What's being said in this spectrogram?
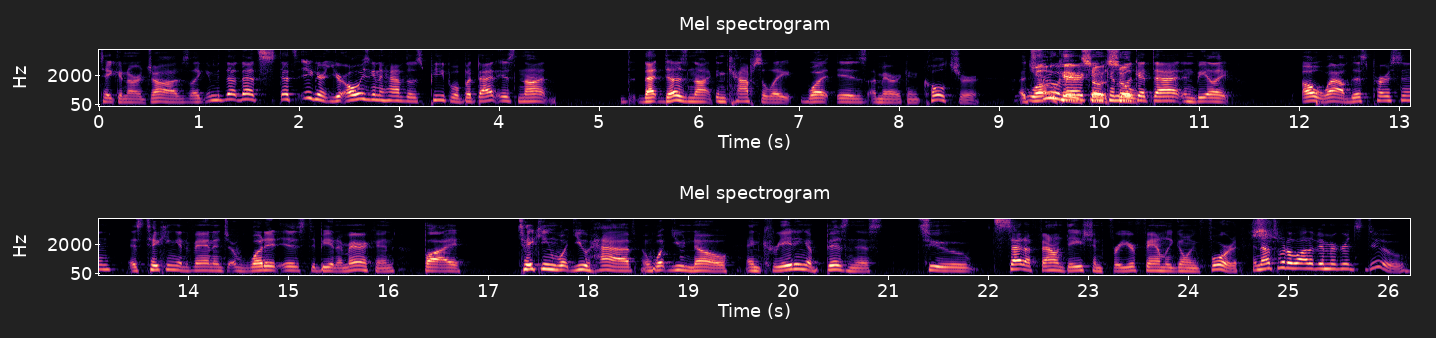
taking our jobs, like I mean that that's that's ignorant. You're always gonna have those people, but that is not that does not encapsulate what is American culture. A true Well, okay, American so- can so- look at that and be like, "Oh wow, this person is taking advantage of what it is to be an American by taking what you have and what you know and creating a business to set a foundation for your family going forward." And that's what a lot of immigrants do.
